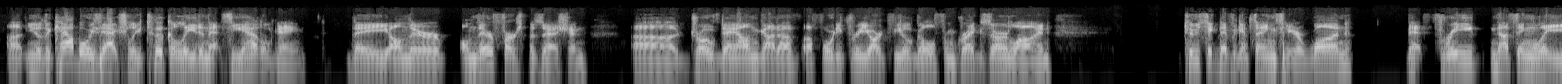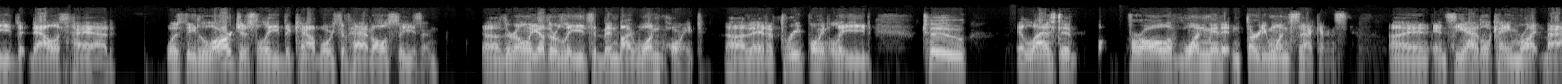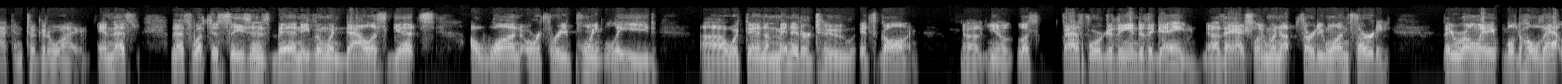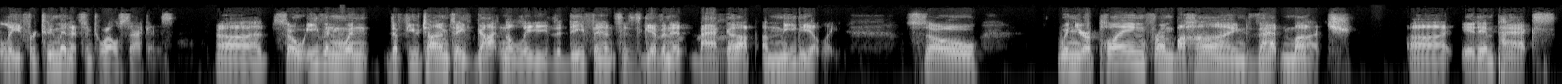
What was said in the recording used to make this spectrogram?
uh, you know, the Cowboys actually took a lead in that Seattle game. They on their on their first possession uh, drove down, got a, a 43 yard field goal from Greg Zuerlein. Two significant things here. One, that three nothing lead that Dallas had was the largest lead the Cowboys have had all season. Uh, their only other leads have been by one point. Uh, they had a three point lead. Two, it lasted for all of one minute and 31 seconds. Uh, and, and, Seattle came right back and took it away. And that's that's what this season has been. Even when Dallas gets a one or three point lead, uh, within a minute or two, it's gone. Uh, you know, let's fast forward to the end of the game. Uh, they actually went up 31-30. They were only able to hold that lead for two minutes and 12 seconds. Uh, so even when the few times they've gotten a lead, the defense has given it back up immediately. So when you're playing from behind that much, uh, it impacts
